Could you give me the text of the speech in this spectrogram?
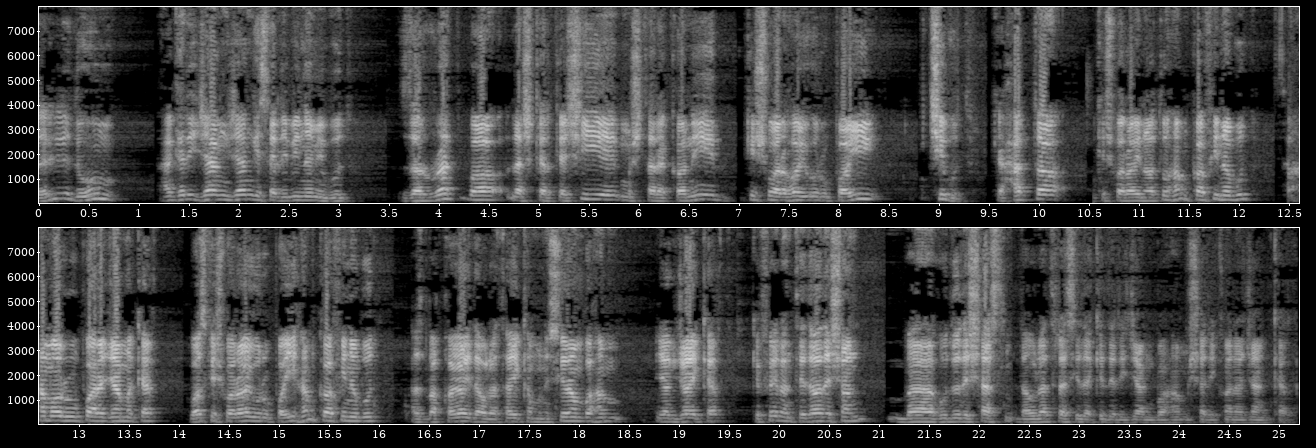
دلیل دوم اگر این جنگ جنگ صلیبی نمی بود ضرورت با لشکرکشی مشترکانی کشورهای اروپایی چی بود؟ که حتی کشورهای ناتو هم کافی نبود. همه اروپا را جمع کرد. باز کشورهای اروپایی هم کافی نبود. از بقایای دولت های کمونیستی هم با هم یک جای کرد که فعلا تعدادشان به حدود 60 دولت رسیده که در جنگ با هم شریکانه جنگ کرده.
